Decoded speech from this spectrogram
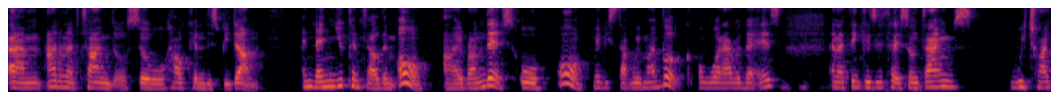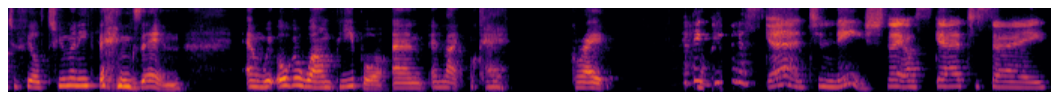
um, i don't have time though so how can this be done and then you can tell them oh i run this or oh maybe start with my book or whatever that is. Mm-hmm. and i think as you say sometimes we try to fill too many things in and we overwhelm people and and like okay great. I think people are scared to niche. They are scared to say,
